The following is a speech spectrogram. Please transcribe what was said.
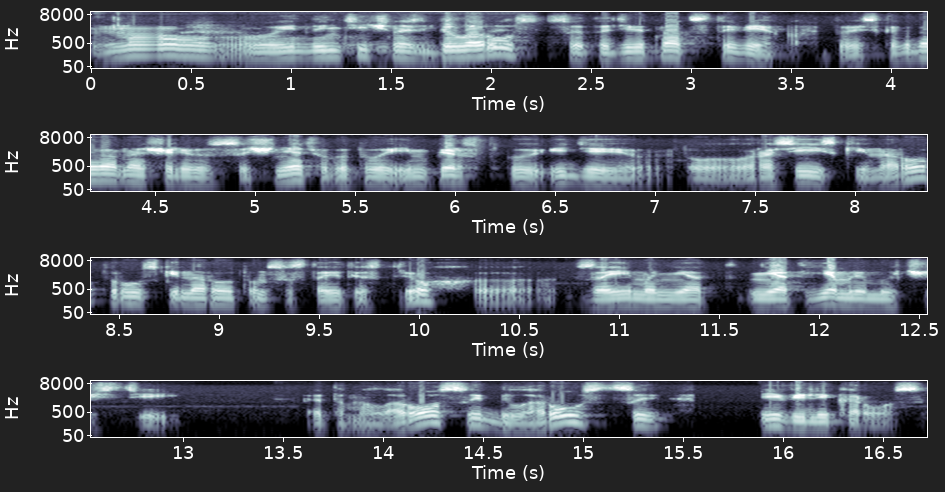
ну, идентичность белорусца – это 19 век. То есть, когда начали сочинять вот эту имперскую идею, то российский народ, русский народ, он состоит из трех э, взаимонеотъемлемых частей. Это малоросы, белорусцы и великороссы.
